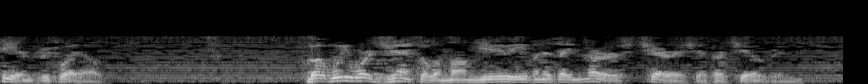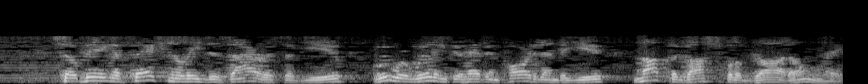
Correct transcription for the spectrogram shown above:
10 through 12. But we were gentle among you, even as a nurse cherisheth her children. So being affectionately desirous of you, we were willing to have imparted unto you not the gospel of God only,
